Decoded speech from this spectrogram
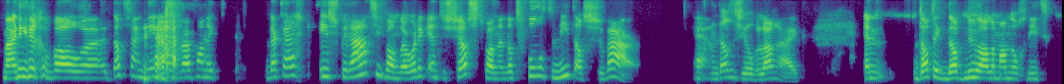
Maar in ieder geval, uh, dat zijn dingen waarvan ik... Daar krijg ik inspiratie van. Daar word ik enthousiast van. En dat voelt niet als zwaar. Ja. En dat is heel belangrijk. En dat ik dat nu allemaal nog niet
